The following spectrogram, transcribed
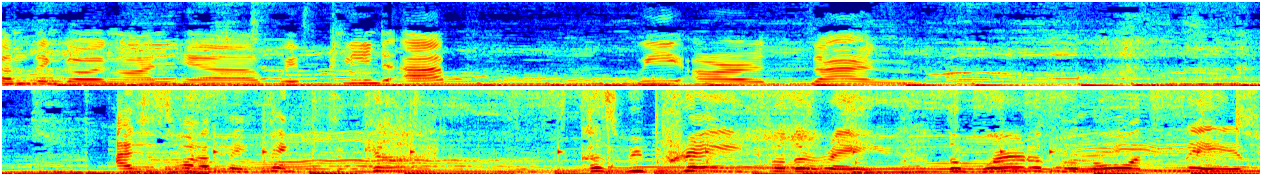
something going on here. We've cleaned up. We are done. I just want to say thank you to God because we prayed for the rain. The word of the Lord says,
